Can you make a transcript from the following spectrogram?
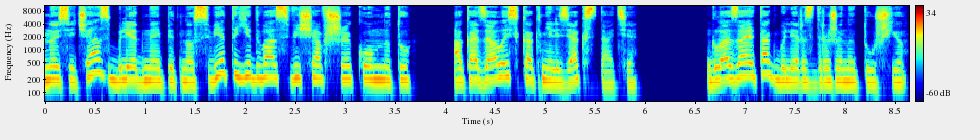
но сейчас бледное пятно света, едва освещавшее комнату, оказалось как нельзя кстати. Глаза и так были раздражены тушью.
